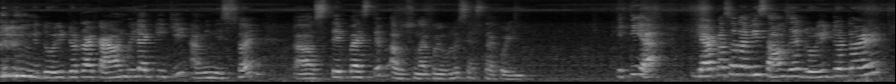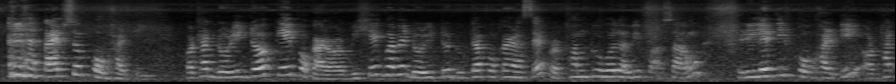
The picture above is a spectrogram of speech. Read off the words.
দৰিদ্ৰতাৰ কাৰণবিলাক কি কি আমি নিশ্চয় ষ্টেপ বাই ষ্টেপ আলোচনা কৰিবলৈ চেষ্টা কৰিম। এতিয়া ইয়াৰ পাছত আমি চাওঁ যে দৰিদ্ৰতাৰ টাইপছ অফ পভাৰ্টি অৰ্থাৎ দৰিদ্ৰ কেই প্ৰকাৰৰ? বিশেষভাৱে দৰিদ্ৰ দুটা প্ৰকাৰ আছে। প্ৰথমটো হ'ল আমি চাওঁ ৰিলেটিভ পভাৰ্টি অৰ্থাৎ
